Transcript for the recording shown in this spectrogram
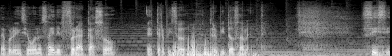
la provincia de Buenos Aires fracasó estrepitosamente. Sí, sí.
